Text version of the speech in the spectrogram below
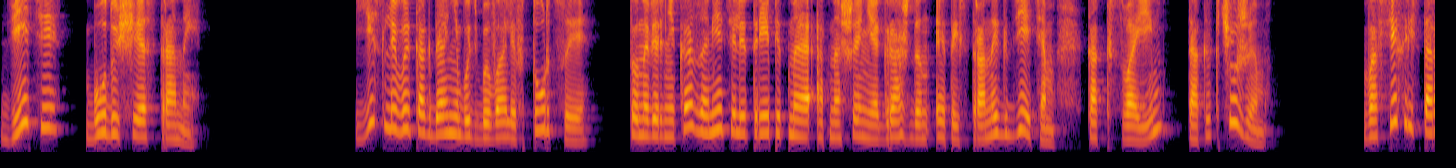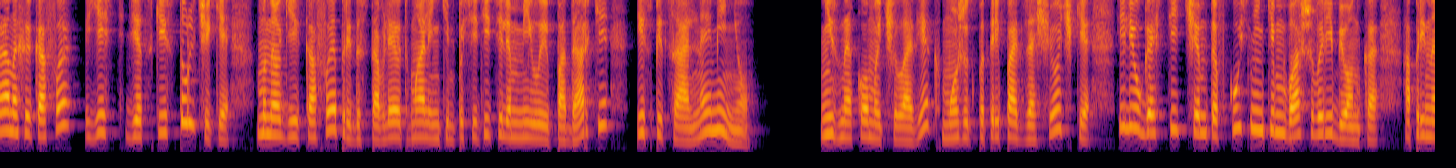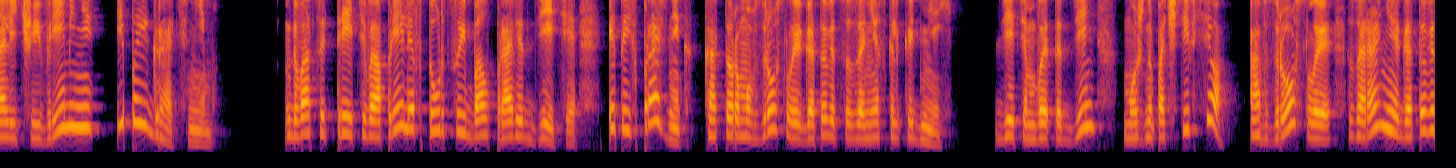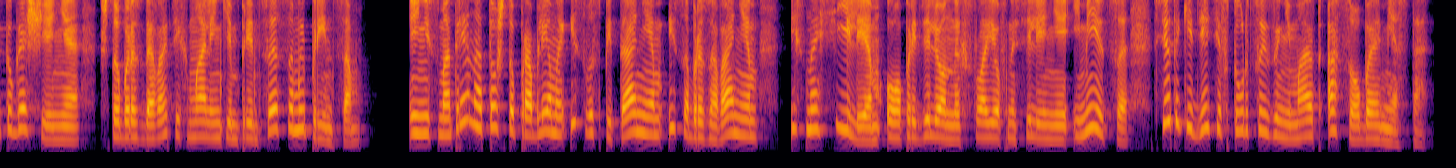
Дети – будущее страны. Если вы когда-нибудь бывали в Турции, то наверняка заметили трепетное отношение граждан этой страны к детям, как к своим, так и к чужим. Во всех ресторанах и кафе есть детские стульчики, многие кафе предоставляют маленьким посетителям милые подарки и специальное меню. Незнакомый человек может потрепать за щечки или угостить чем-то вкусненьким вашего ребенка, а при наличии времени и поиграть с ним. 23 апреля в Турции бал правят дети. Это их праздник, к которому взрослые готовятся за несколько дней. Детям в этот день можно почти все, а взрослые заранее готовят угощения, чтобы раздавать их маленьким принцессам и принцам. И несмотря на то, что проблемы и с воспитанием, и с образованием, и с насилием у определенных слоев населения имеются, все-таки дети в Турции занимают особое место.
